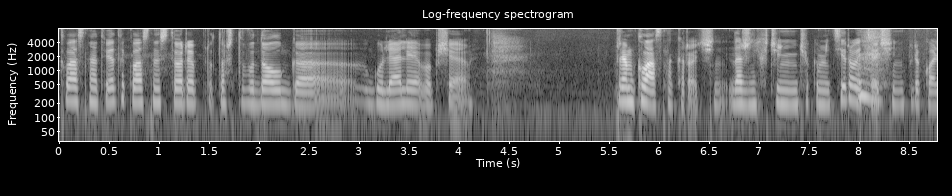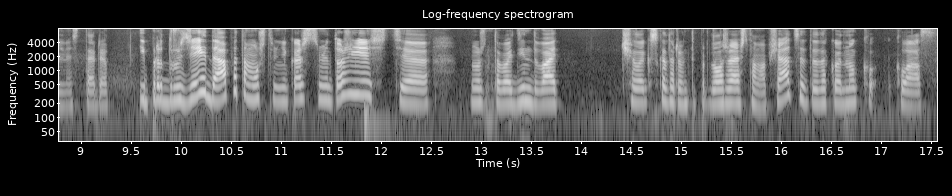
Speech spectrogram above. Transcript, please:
Классный ответ и классная история про то, что вы долго гуляли вообще. Прям классно, короче. Даже не хочу ничего комментировать. Очень прикольная история. И про друзей, да, потому что, мне кажется, у меня тоже есть, э, может, там один-два человека, с которым ты продолжаешь там общаться, ты такой, ну, класс.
